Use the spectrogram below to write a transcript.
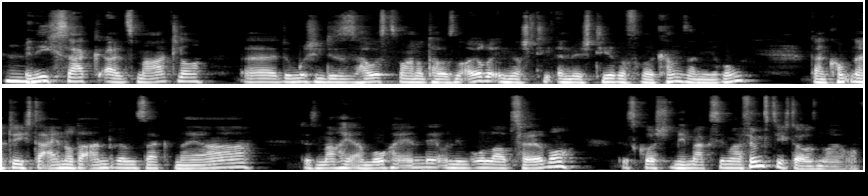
Hm. Wenn ich sag als Makler, äh, du musst in dieses Haus 200.000 Euro investi investieren für eine Kernsanierung, dann kommt natürlich der ein oder andere und sagt, na ja, das mache ich am Wochenende und im Urlaub selber, das kostet mich maximal 50.000 Euro.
